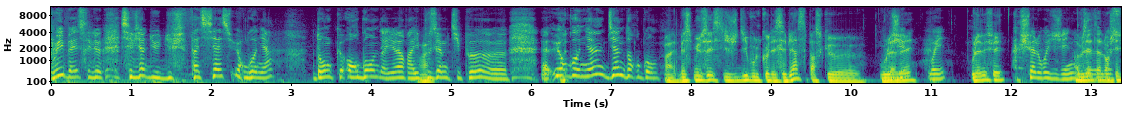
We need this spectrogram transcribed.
Oui, ben, c'est le, vient du, du faciès Urgonia. Donc Orgon d'ailleurs a épousé un petit peu euh, Urgonien, Diane d'Orgon. mais ce musée, si je dis vous le connaissez bien, c'est parce que vous l'avez. Oui. Vous l'avez fait Je suis à l'origine. Ah, vous êtes à l'origine.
